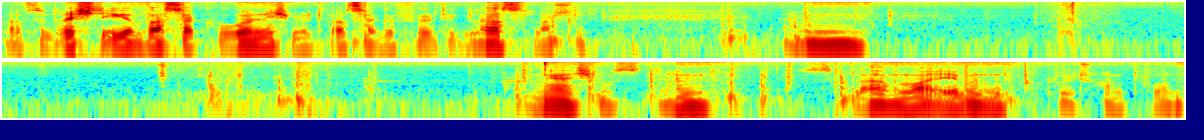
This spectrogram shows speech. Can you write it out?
Das sind richtige Wasserkugeln, nicht mit Wasser gefüllte Glasflaschen. Ähm ja, ich muss den Sklaven mal eben in den Kühlschrank tun.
